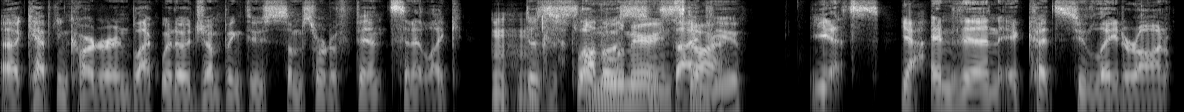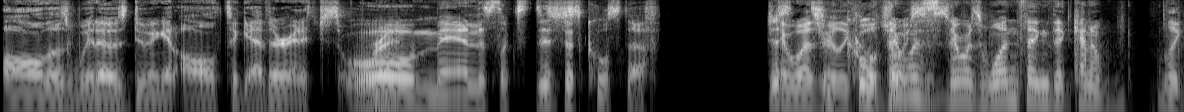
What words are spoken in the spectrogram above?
uh, Captain Carter and Black Widow jumping through some sort of fence, and it like Mhm. does a slow On the motion Lemurian side Star. view. Yes. Yeah. And then it cuts to later on all those widows doing it all together, and it's just oh man, this looks this is just cool stuff. Just it was really cool. There was there was one thing that kind of like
